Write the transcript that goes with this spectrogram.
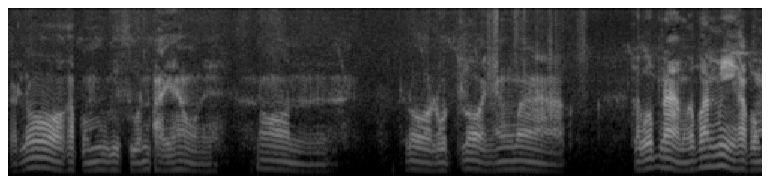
ก็ล่อครับผมอยู่สวนไผ่เฮานี่นอนล่อรถล่อหยังมาก ระบบน้ำกับบ้านมีครับผม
